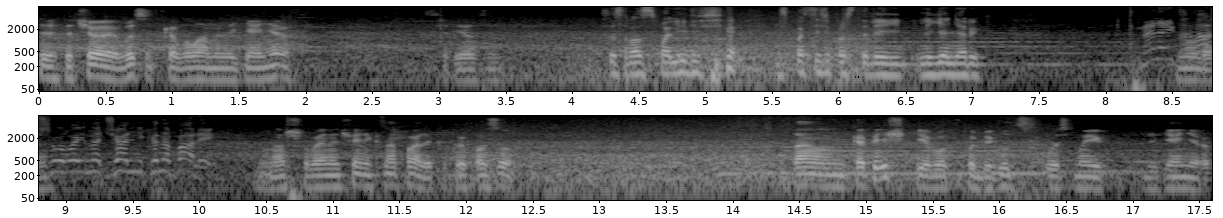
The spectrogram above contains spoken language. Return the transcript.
Это что, высадка была на легионеров? Серьезно. Все сразу спалили все. И спасите просто ле- легионеры. Ну да. нашего военачальника напали. Наши военачальники напали, какой позор. Там копейщики вот побегут сквозь моих легионеров.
